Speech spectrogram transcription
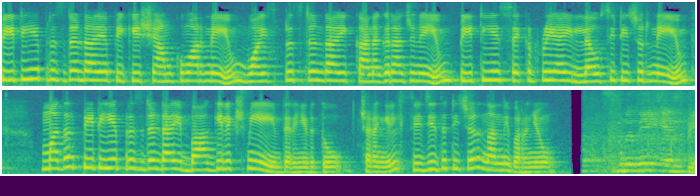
പി ടി എ പ്രസിഡന്റായ പി കെ ശ്യാംകുമാറിനെയും വൈസ് പ്രസിഡന്റായി കനകരാജനെയും പി ടി എ സെക്രട്ടറിയായി ലൌസി ടീച്ചറിനെയും മദർ പി ടി എ പ്രസിഡന്റായി ഭാഗ്യലക്ഷ്മിയെയും തെരഞ്ഞെടുത്തു. ചടങ്ങിൽ സിജിത ടീച്ചർ നന്ദി പറഞ്ഞു. NP.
